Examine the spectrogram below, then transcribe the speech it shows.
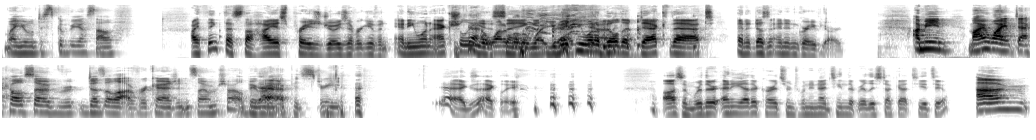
where you'll discover yourself. I think that's the highest praise Joey's ever given anyone. Actually, Yeah, is wanna build a saying white you make deck, me want to build a deck that, and it doesn't end in graveyard. I mean, my white deck also r- does a lot of recursion, so I'm sure it'll be right up his street. yeah, exactly. awesome. Were there any other cards from 2019 that really stuck out to you too? um,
